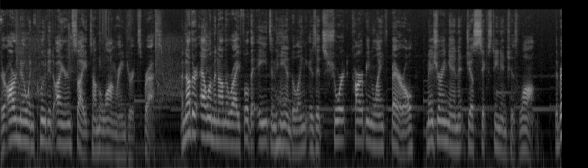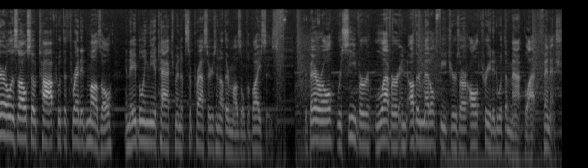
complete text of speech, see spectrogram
There are no included iron sights on the Long Ranger Express. Another element on the rifle that aids in handling is its short, carbine-length barrel, measuring in at just 16 inches long. The barrel is also topped with a threaded muzzle, enabling the attachment of suppressors and other muzzle devices. The barrel, receiver, lever, and other metal features are all treated with a matte black finish.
